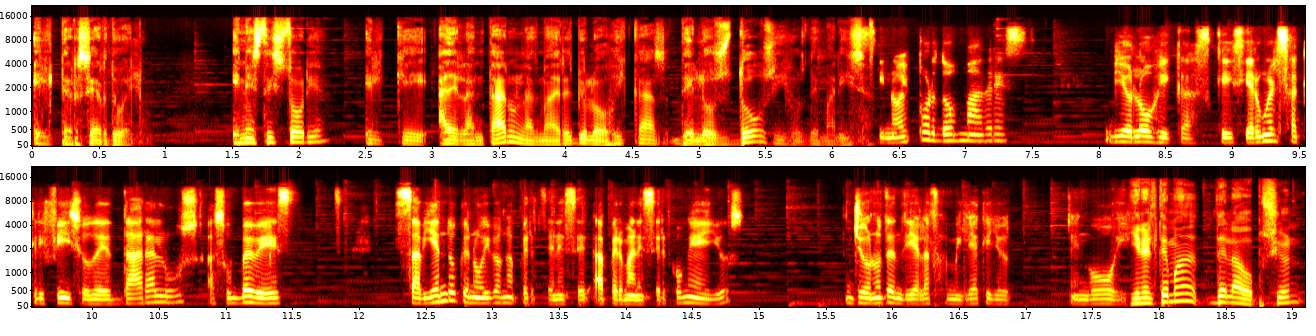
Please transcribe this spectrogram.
el tercer duelo. En esta historia, el que adelantaron las madres biológicas de los dos hijos de Marisa. Si no es por dos madres biológicas que hicieron el sacrificio de dar a luz a sus bebés, sabiendo que no iban a, pertenecer, a permanecer con ellos, yo no tendría la familia que yo tengo hoy. Y en el tema de la adopción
